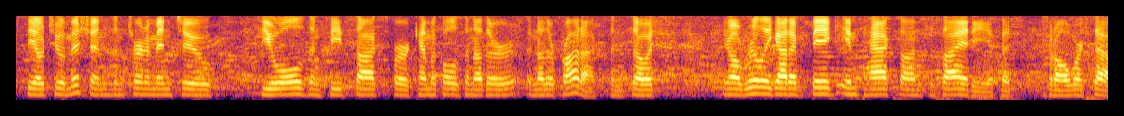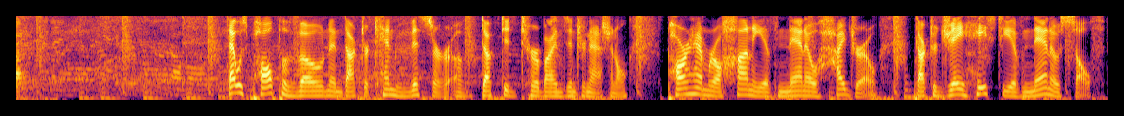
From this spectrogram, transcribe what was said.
CO2 emissions and turn them into fuels and feedstocks for chemicals and other and other products. And so it's you know really got a big impact on society if it if it all works out. That was Paul Pavone and Dr. Ken Visser of Ducted Turbines International, Parham Rohani of Nano Hydro, Dr. Jay Hasty of NanoSulf,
